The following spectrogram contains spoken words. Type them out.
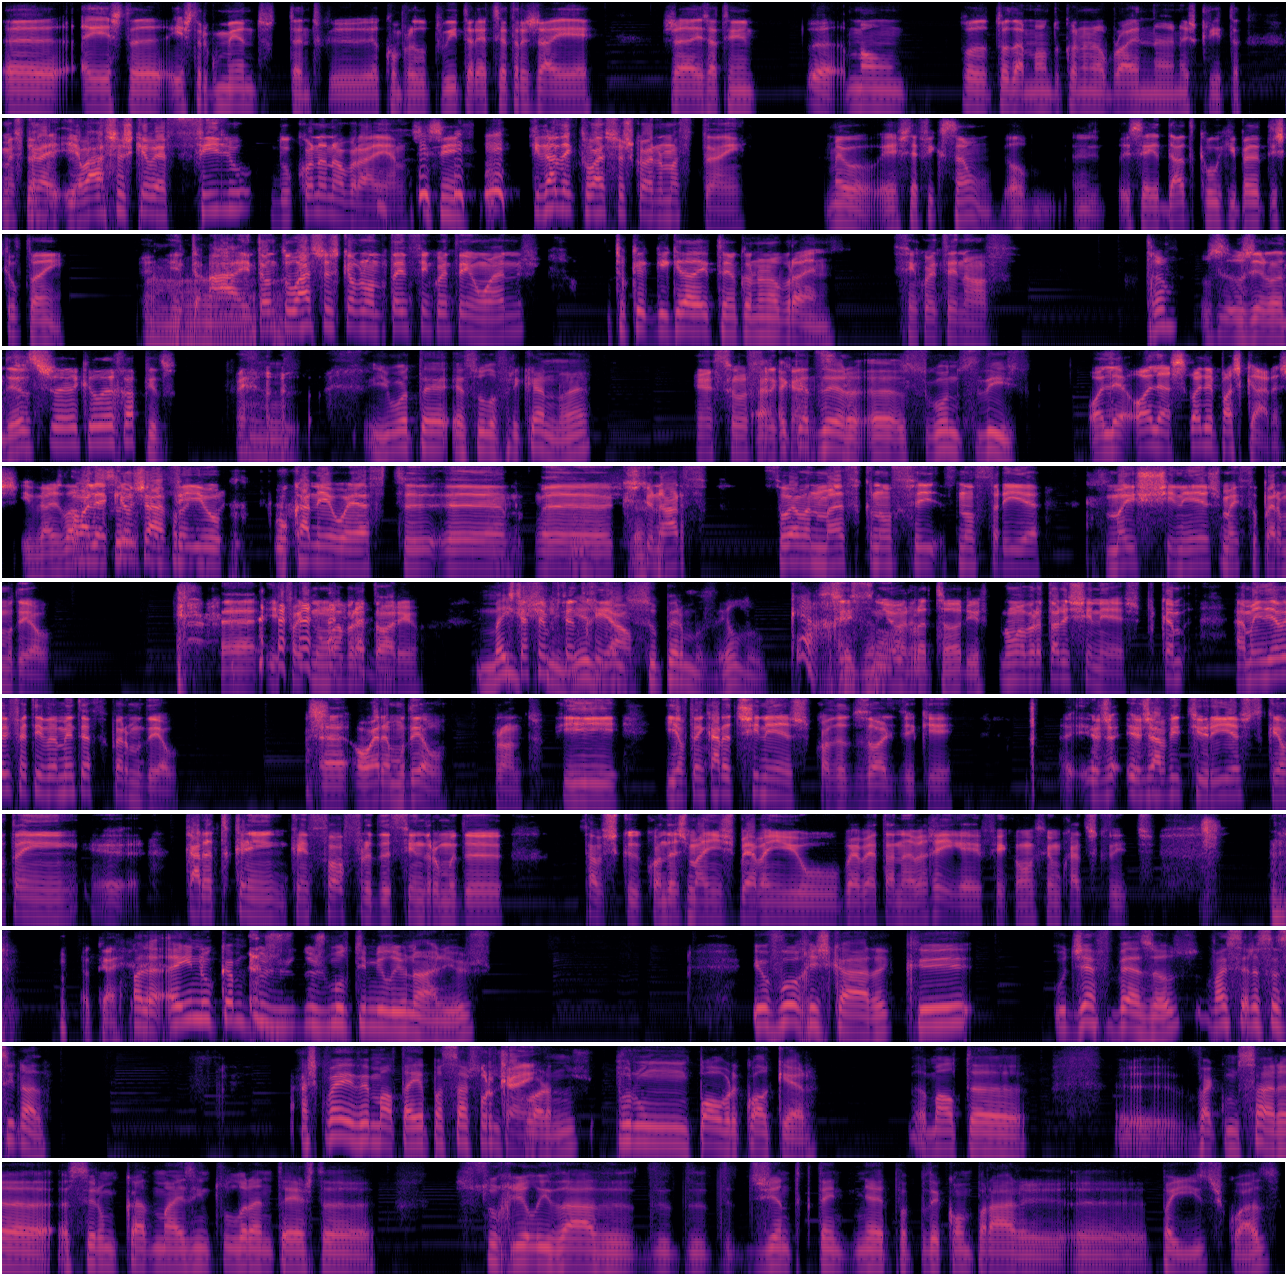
eh, a, este, a este argumento. Tanto que a compra do Twitter, etc., já é. Já, já tem eh, mão toda, toda a mão do Conan O'Brien na, na escrita. Mas espera aí, eu achas que ele é filho do Conan O'Brien? Sim, sim. Que idade é que tu achas que o Musk tem? Meu, esta é ficção. Ele, isso é a idade que a Wikipedia diz que ele tem. Então, ah, então tu achas que ele não tem 51 anos? Então, que, que idade é que tem o Conan O'Brien? 59. Então, os, os irlandeses, aquilo é rápido. E o outro é, é sul-africano, não é? É Ah, sul-africano. quer dizer, ah, segundo se diz. Olha, olha, olha para as caras e vais lá Olha, que eu já vi o, o Kanye West eh, Ixi. questionar-se se o Elon Musk não, se, não seria meio chinês, meio supermodelo. Eh, e feito num laboratório. Meio Isto é 100% chinês, meio real. supermodelo. Que é Sim, senhor. laboratório. Num laboratório chinês. Porque a, a mãe dele efetivamente é supermodelo. Eh, ou era modelo. Pronto. E, e ele tem cara de chinês por causa dos olhos e quê. Eu já, eu já vi teorias de que ele tem eh, cara de quem, quem sofre de síndrome de. Sabes que quando as mães bebem e o bebê está na barriga e ficam assim um bocado esquisitos. Ok. Olha, aí no campo dos, dos multimilionários, eu vou arriscar que o Jeff Bezos vai ser assassinado. Acho que vai haver malta aí a passar-se Por quem? cornos por um pobre qualquer. A malta vai começar a, a ser um bocado mais intolerante a esta surrealidade de, de- de- de gente que tem dinheiro para poder comprar eh, países, quase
